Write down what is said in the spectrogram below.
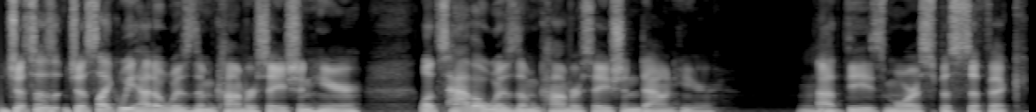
just as just like we had a wisdom conversation here let's have a wisdom conversation down here at these more specific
